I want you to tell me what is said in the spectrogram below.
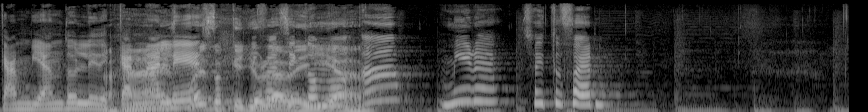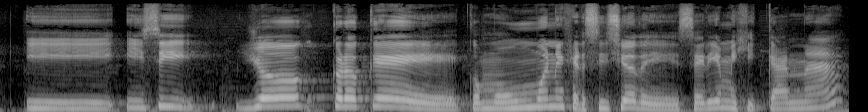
Cambiándole de Ajá, canales. es por eso que yo Y la así como, veía. ah, mira, soy tu fan. Y, y sí, yo creo que como un buen ejercicio de serie mexicana,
